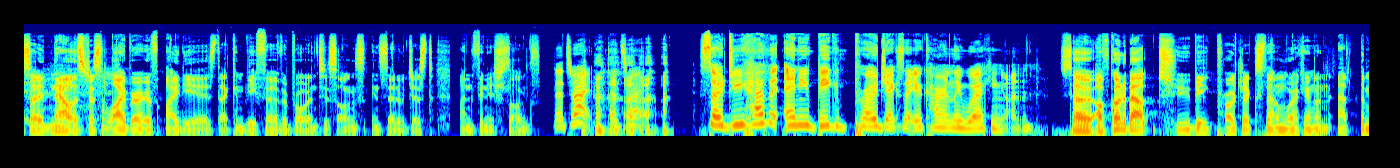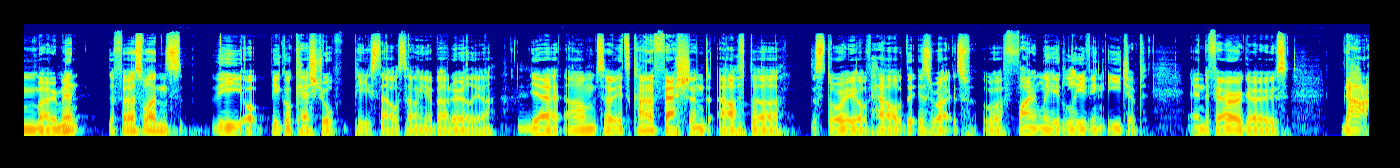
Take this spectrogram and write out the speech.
so now it's just a library of ideas that can be further brought into songs instead of just unfinished songs. That's right. That's right. So, do you have any big projects that you're currently working on? So I've got about two big projects that I'm working on at the moment. The first one's the big orchestral piece that I was telling you about earlier. Yeah. Um. So it's kind of fashioned after the story of how the Israelites were finally leaving Egypt, and the Pharaoh goes, "Nah,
